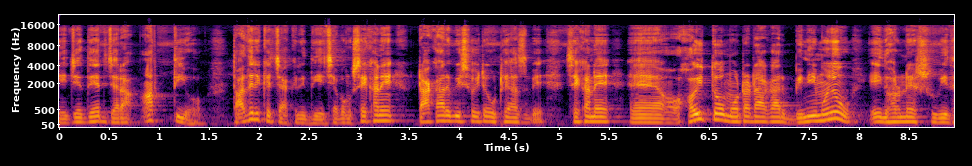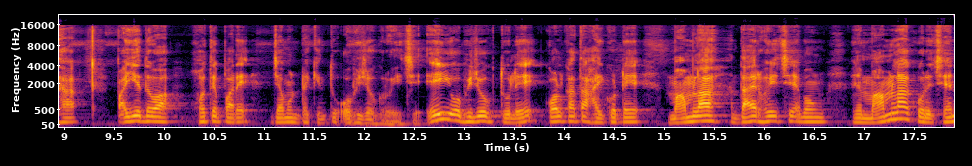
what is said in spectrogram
নিজেদের যারা আত্মীয়, তাদেরকে চাকরি দিয়েছে এবং সেখানে টাকার বিষয়টা উঠে আসবে। সেখানে হয়তো মোটা টাকার বিনিময়েও এই ধরনের সুবিধা পাইয়ে দেওয়া হতে পারে, যেমনটা কিন্তু অভিযোগ রয়েছে। এই অভিযোগ তুলে কলকাতা হাইকোর্টে মামলা দায়ের হয়েছে এবং মামলা করেছেন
